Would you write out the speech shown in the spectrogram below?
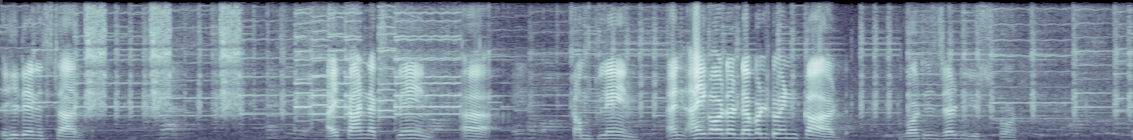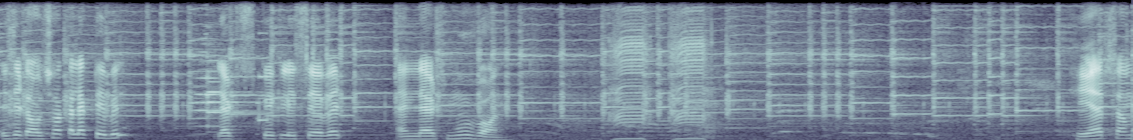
hidden star. I can't explain uh complain. And i got a double twin card. What is that used for? Is it also a collectible let's quickly save it and let's move on. Here some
